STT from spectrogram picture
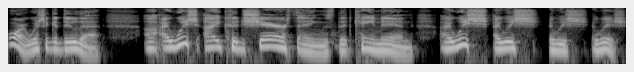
more. I wish I could do that. Uh, I wish I could share things that came in. I wish, I wish, I wish, I wish.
